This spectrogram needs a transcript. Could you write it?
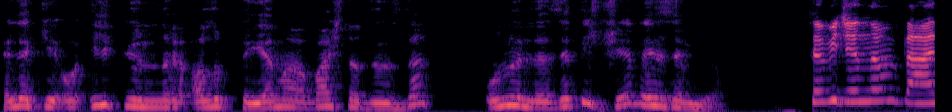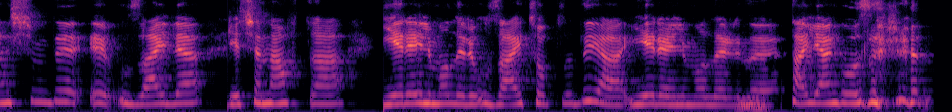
hele ki o ilk ürünleri alıp da yemeye başladığınızda onun lezzeti hiçbir şeye benzemiyor. Tabii canım ben şimdi e, uzayla geçen hafta yer elmaları uzay topladı ya yer elmalarını Evet, salyangozların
